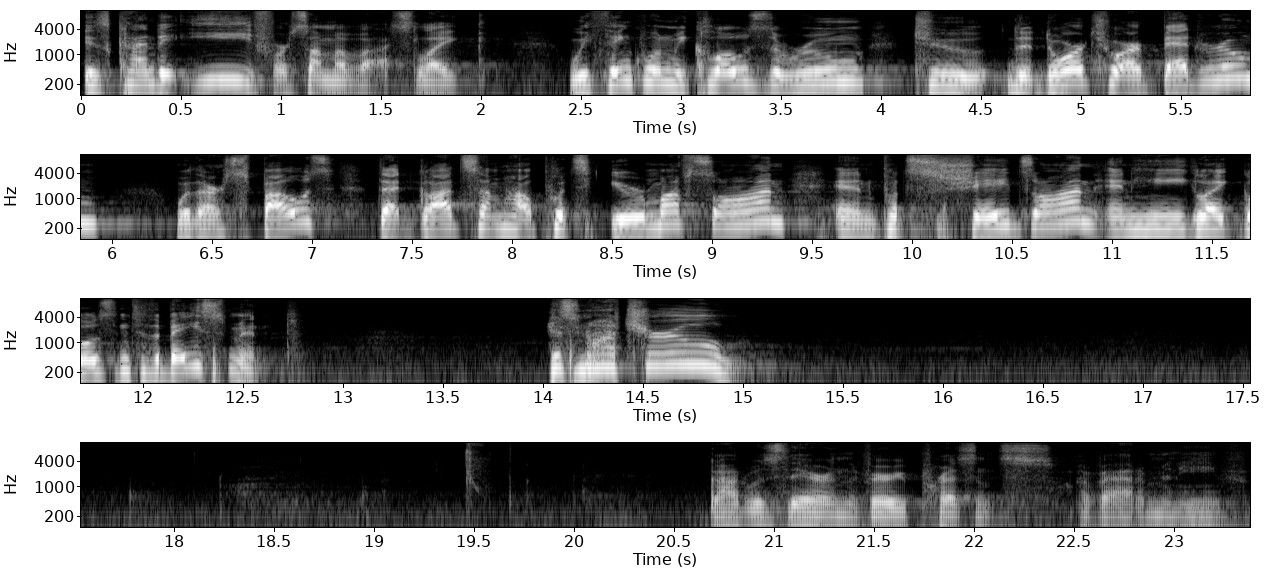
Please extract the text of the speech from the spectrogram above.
is kind of e for some of us. Like, we think when we close the room to the door to our bedroom, with our spouse that God somehow puts earmuffs on and puts shades on and he like goes into the basement. It's not true. God was there in the very presence of Adam and Eve.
